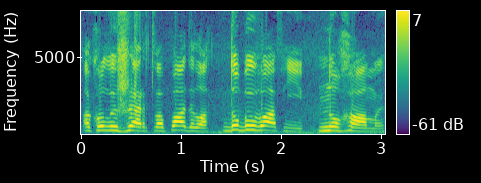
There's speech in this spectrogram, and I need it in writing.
А коли жертва падала, добивав її ногами.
